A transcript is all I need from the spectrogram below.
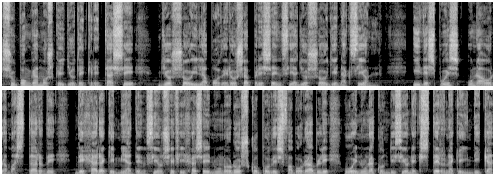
Supongamos que yo decretase yo soy la poderosa presencia yo soy en acción y después, una hora más tarde, dejara que mi atención se fijase en un horóscopo desfavorable o en una condición externa que indica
